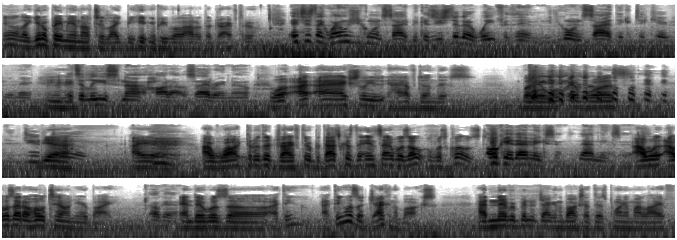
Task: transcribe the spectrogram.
You know, like you don't pay me enough to like be kicking people out of the drive-through. It's just like why don't you go inside? Because you still gotta wait for them. If you go inside, they can take care of you in there. Mhm. It's at least not hot outside right now. Well, I, I actually have done this, but it, it was Yeah. I uh, I walked through the drive-through, but that's because the inside was o- was closed. Okay, that makes sense. That makes sense. I was I was at a hotel nearby, Okay. and there was a I think I think it was a Jack in the Box. I'd never been to Jack in the Box at this point in my life.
